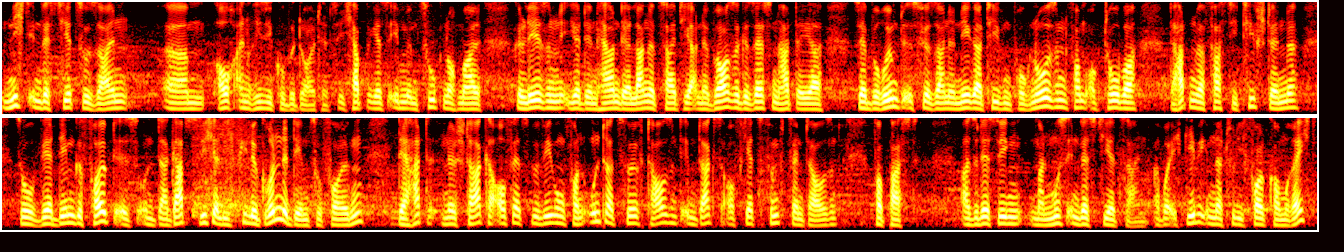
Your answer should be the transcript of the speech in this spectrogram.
nicht investiert zu sein ähm, auch ein Risiko bedeutet. Ich habe jetzt eben im Zug noch mal gelesen, hier den Herrn, der lange Zeit hier an der Börse gesessen hat, der ja sehr berühmt ist für seine negativen Prognosen vom Oktober. Da hatten wir fast die Tiefstände. So, wer dem gefolgt ist, und da gab es sicherlich viele Gründe, dem zu folgen, der hat eine starke Aufwärtsbewegung von unter 12.000 im DAX auf jetzt 15.000 verpasst. Also deswegen, man muss investiert sein. Aber ich gebe ihm natürlich vollkommen recht.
